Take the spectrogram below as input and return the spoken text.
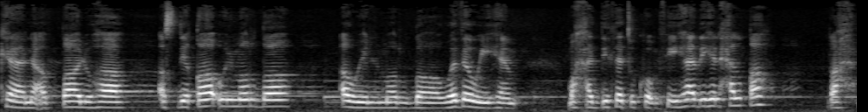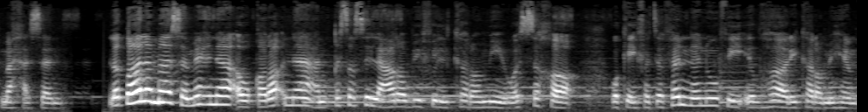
كان أبطالها أصدقاء المرضى أو المرضى وذويهم. محدثتكم في هذه الحلقة رحمة حسن. لطالما سمعنا أو قرأنا عن قصص العرب في الكرم والسخاء وكيف تفننوا في إظهار كرمهم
